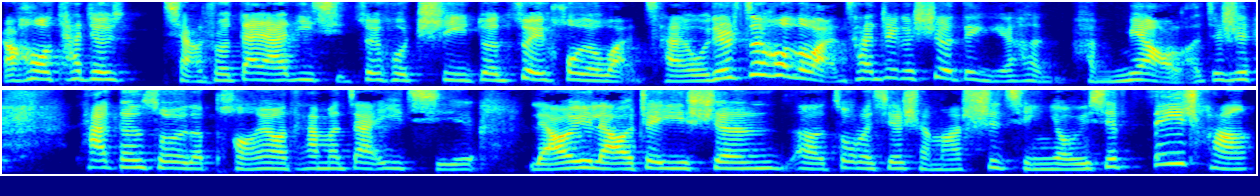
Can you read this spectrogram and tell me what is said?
然后他就想说，大家一起最后吃一顿最后的晚餐。我觉得最后的晚餐这个设定也很很妙了，就是。他跟所有的朋友，他们在一起聊一聊这一生，呃，做了些什么事情，有一些非常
